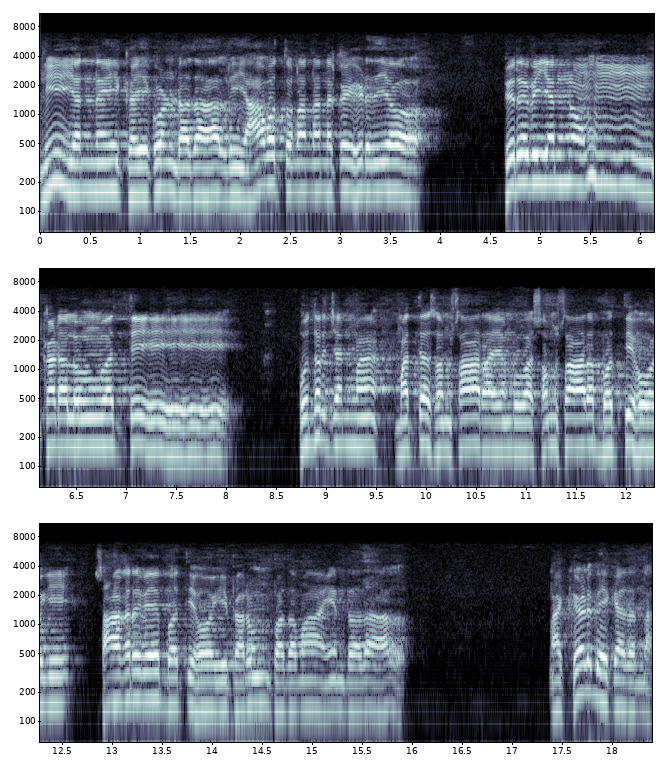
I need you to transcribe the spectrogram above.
ನೀ ಎನ್ನೈ ಕೈಗೊಂಡದ, ನೀ ಯಾವತ್ತು ನನ್ನನ್ನು ಕೈ ಹಿಡಿದೆಯೋ? ಪಿರವಿಯನ್ನು ಕಡಲು ಒತ್ತಿ. ಪುನರ್ಜನ್ಮ, ಮತ್ತೆ ಸಂಸಾರ ಎಂಬುವ ಸಂಸಾರ ಬತ್ತಿ ಹೋಗಿ, ಸಾಗರವೇ ಬತ್ತಿ ಹೋಗಿ ಪೆರುಂ ಪದಮ ಏನ್ರದ ನಾ ಕೇಳಬೇಕೆ ಅದನ್ನು.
